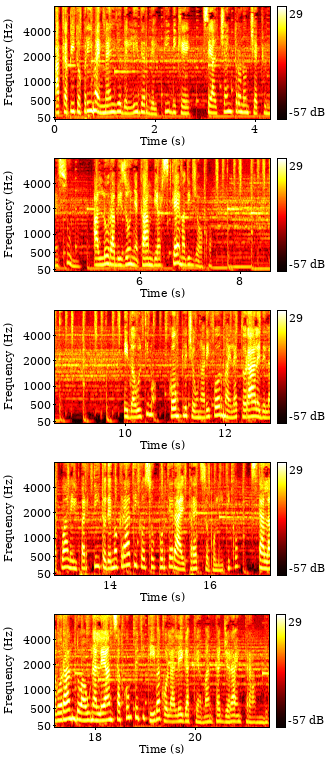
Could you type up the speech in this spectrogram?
ha capito prima e meglio del leader del PD che, se al centro non c'è più nessuno, allora bisogna cambiare schema di gioco. E da ultimo, complice una riforma elettorale della quale il Partito Democratico sopporterà il prezzo politico, sta lavorando a un'alleanza competitiva con la Lega che avvantaggerà entrambi.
